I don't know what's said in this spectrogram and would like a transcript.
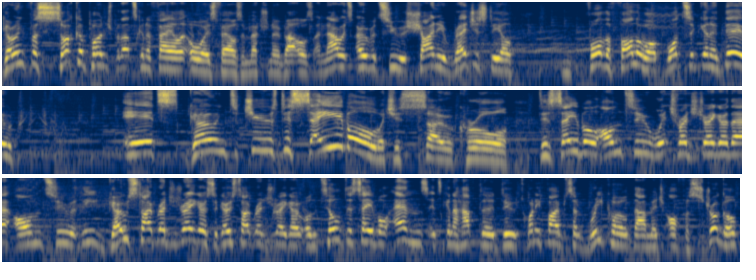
going for Sucker Punch, but that's going to fail. It always fails in Metronome battles, and now it's over to shiny Registeel Steel for the follow-up. What's it going to do? It's going to choose Disable, which is so cruel. Disable onto which Regidrago there? Onto the Ghost-type Regidrago. So Ghost-type Regidrago, until Disable ends, it's going to have to do 25% recoil damage off a Struggle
